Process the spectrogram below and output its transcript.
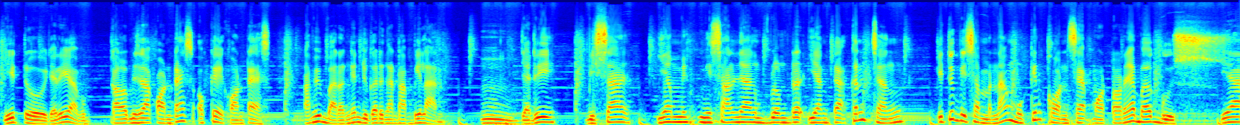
gitu. Jadi ya kalau misalnya kontes, oke kontes, tapi barengin juga dengan tampilan. Hmm. Jadi bisa yang mi- misalnya yang belum yang gak kenceng itu bisa menang mungkin konsep motornya bagus. Ya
